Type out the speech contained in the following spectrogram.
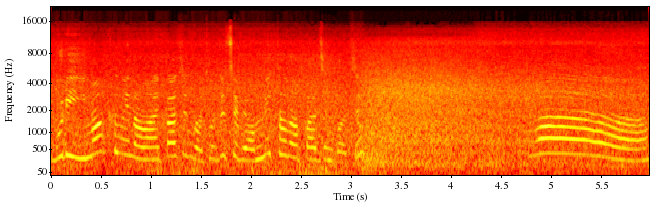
물이 이만큼이나 많이 빠진 거야. 도대체 몇 미터나 빠진 거지? 와.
